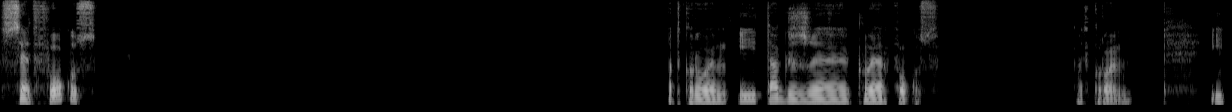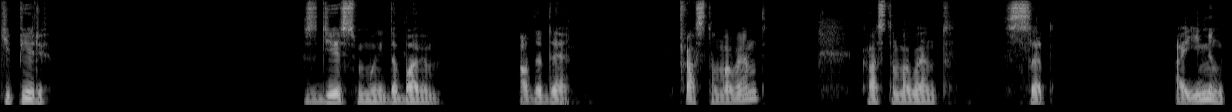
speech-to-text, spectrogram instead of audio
set focus. Откроем. И также clear focus. Откроем. И теперь здесь мы добавим add custom event. Custom event set aiming.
